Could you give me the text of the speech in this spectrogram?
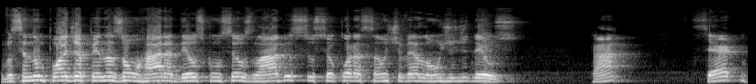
você não pode apenas honrar a Deus com seus lábios se o seu coração estiver longe de Deus. Tá? Certo?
